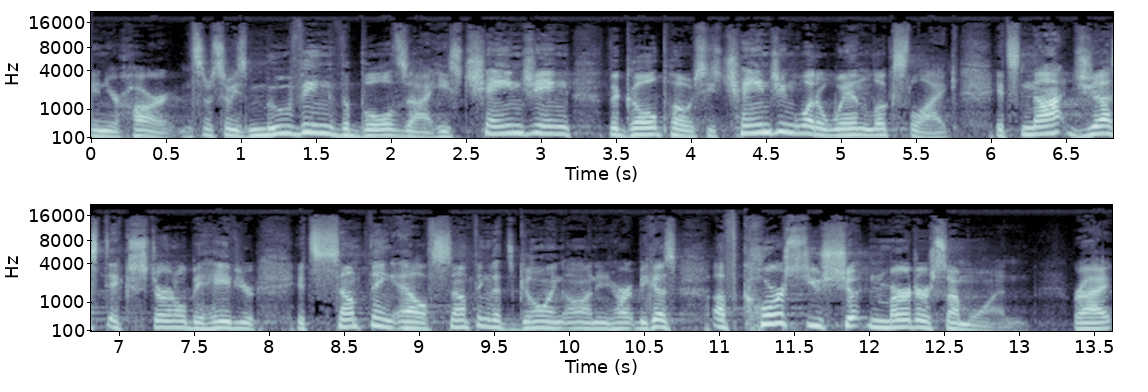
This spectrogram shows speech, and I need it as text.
in your heart. And so, so he's moving the bullseye. He's changing the goalpost. He's changing what a win looks like. It's not just external behavior, it's something else, something that's going on in your heart. Because, of course, you shouldn't murder someone, right?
